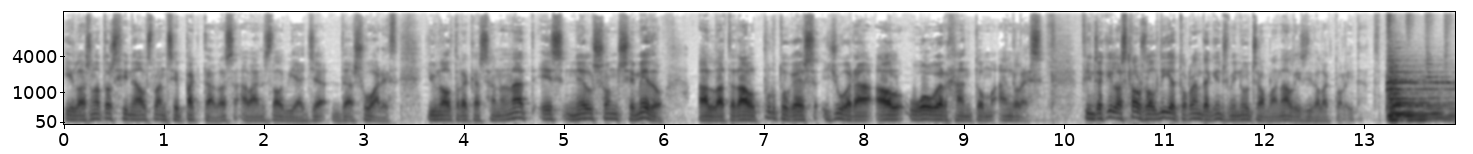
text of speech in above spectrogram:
i les notes finals van ser pactades abans del viatge de Suárez. I un altre que se n'ha anat és Nelson Semedo, el lateral portuguès jugarà al Wolverhampton anglès. Fins aquí les claus del dia. Tornem d'aquí uns minuts amb l'anàlisi de l'actualitat.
